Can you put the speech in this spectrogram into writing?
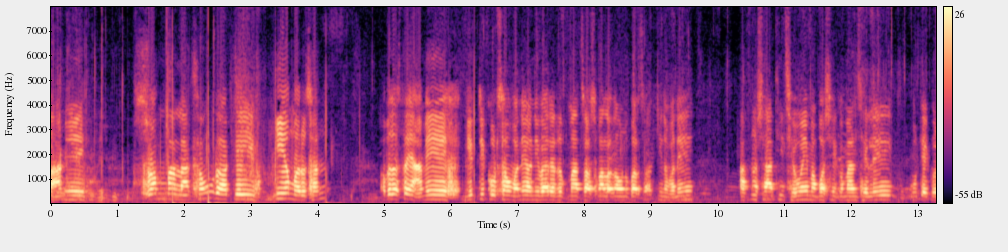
हामी श्रममा लाग्छौँ र केही नियमहरू छन्। अब जस्तै हामी गिट्टी कुट्छौँ भने अनिवार्य रूपमा चस्मा लगाउनुपर्छ किनभने आफ्नो साथी छेउैमा बसेको मान्छेले कुटेको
